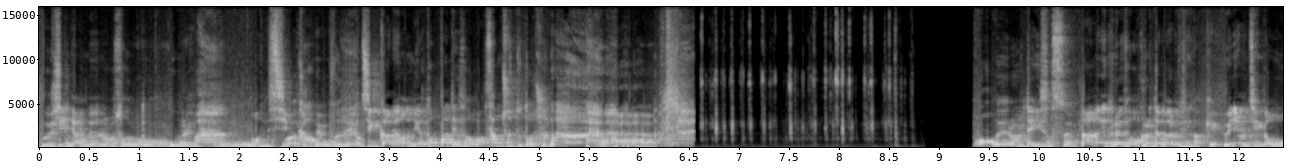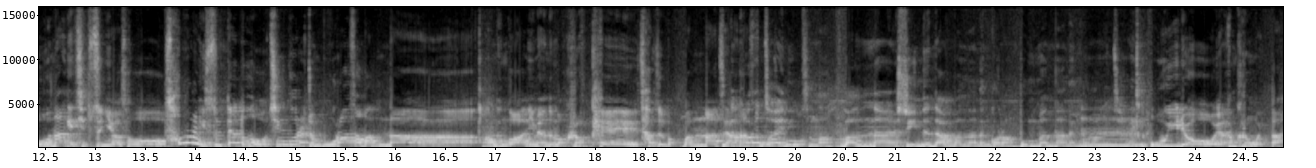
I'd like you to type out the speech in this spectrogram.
물심양면으로 서로 어, 돕고 그래? 오. 언니 집 가고 베푸네요. 집 가면 언니가 텃밭에서 막 상추 뜯어주고 어 외로울 때 있었어요. 나는 그래서 그럴 때마다 이렇게 생각해. 왜냐면 제가 워낙에 집순이어서 서울에 있을 때도 친구를 좀 몰아서 만나는 거 아니면은 막 그렇게 자주 막 만나지 않았어. 그런 차이는 있잖아 만날 수 있는데 안 만나는 거랑 못 만나는 거랑의 음, 차이 오히려 약간 그런 거 있다.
